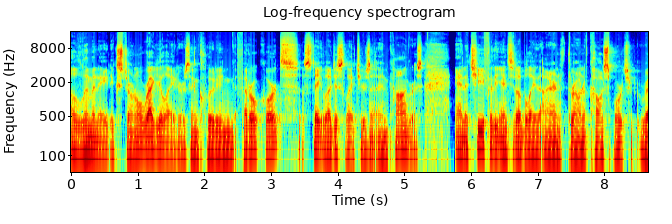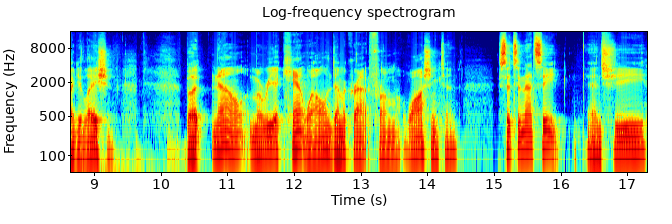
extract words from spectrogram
eliminate external regulators, including federal courts, state legislatures, and Congress, and achieve for the NCAA the Iron Throne of college sports regulation. But now Maria Cantwell, a Democrat from Washington, sits in that seat and she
